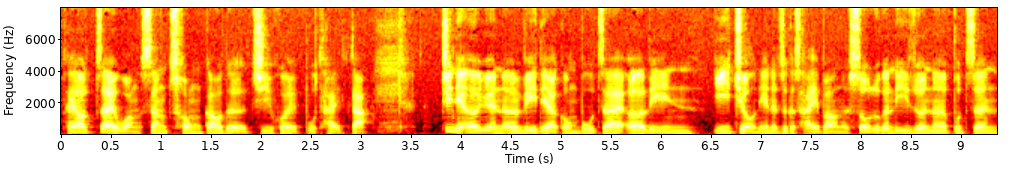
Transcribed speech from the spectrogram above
它要再往上冲高的机会不太大。今年二月呢，NVIDIA 公布在二零一九年的这个财报呢，收入跟利润呢不增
